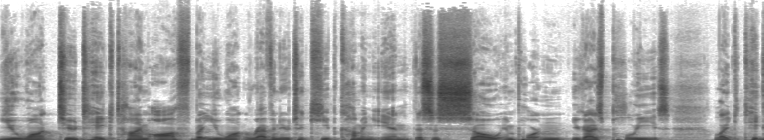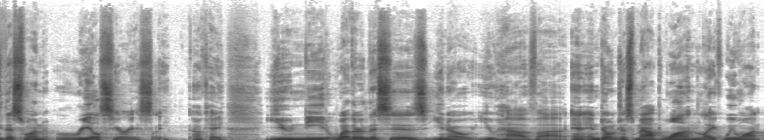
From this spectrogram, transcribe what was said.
You want to take time off, but you want revenue to keep coming in. This is so important. You guys, please, like, take this one real seriously. Okay. You need, whether this is, you know, you have, uh, and, and don't just map one, like we want,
